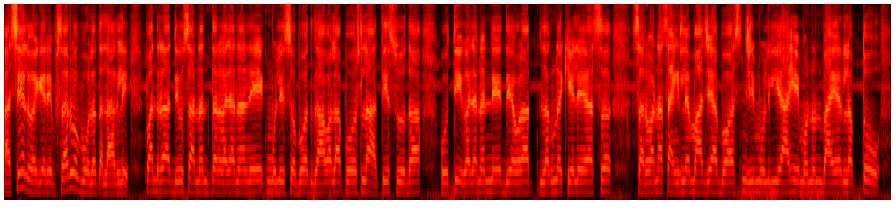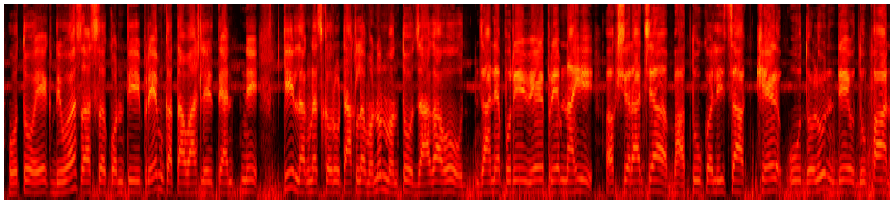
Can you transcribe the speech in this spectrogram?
असेल वगैरे सर्व बोलत लागले. पंधरा दिवसानंतर गजानन एक मुलीसोबत गावाला पोहोचला. ती सुद्धा होती. आनंदने देवळात लग्न केले असं सर्वांना सांगितलं. माझ्या बॉसची मुलगी आहे म्हणून बाहेर लपतो होतो एक दिवस असं कोणती प्रेम कथा वाचली त्याने की लग्नच करू टाकलं म्हणून म्हणतो जागा हो जाण्यापूर्वी वेळ प्रेम नाही. अक्षरांच्या भातुकलीचा खेळ उधळून देव दुफान.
